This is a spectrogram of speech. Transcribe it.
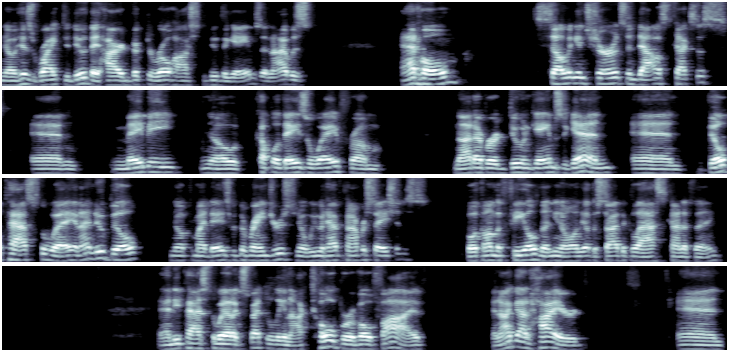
you know, his right to do. They hired Victor Rojas to do the games, and I was at home selling insurance in Dallas, Texas, and maybe you know a couple of days away from not ever doing games again. And Bill passed away, and I knew Bill, you know, from my days with the Rangers. You know, we would have conversations both on the field and you know on the other side of the glass, kind of thing. And he passed away unexpectedly in October of 05. And I got hired, and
